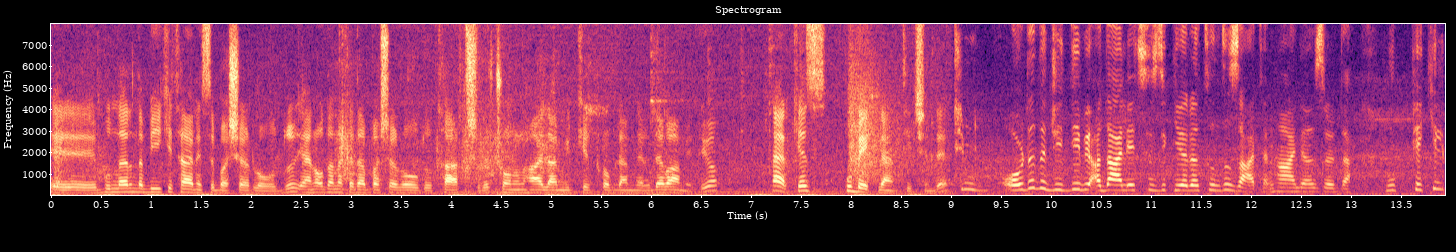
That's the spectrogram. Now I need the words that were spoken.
E, Bunların da bir iki tanesi başarılı oldu. Yani o da ne kadar başarılı olduğu tartışılır. Çoğunun hala mülkiyet problemleri devam ediyor. Herkes bu beklenti içinde. Şimdi orada da ciddi bir adaletsizlik yaratıldı zaten hali hazırda. Bu pekil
